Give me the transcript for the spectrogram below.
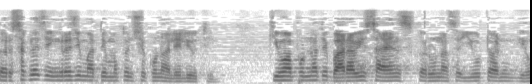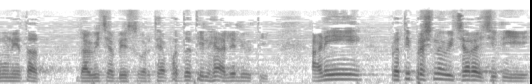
तर सगळेच इंग्रजी माध्यमातून शिकून आलेली होती. किंवा पुन्हा ते बारावी सायन्स करून असं यू टर्न घेऊन येतात दहावीच्या बेसवर त्या पद्धतीने आलेली होती. आणि प्रतिप्रश्न विचारायची ती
